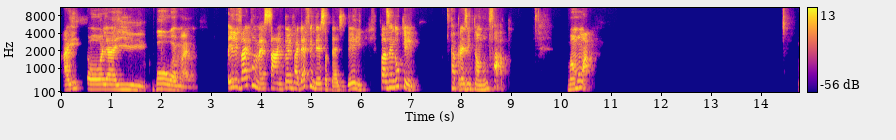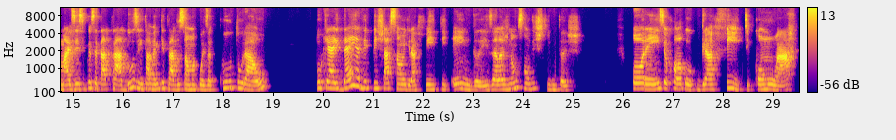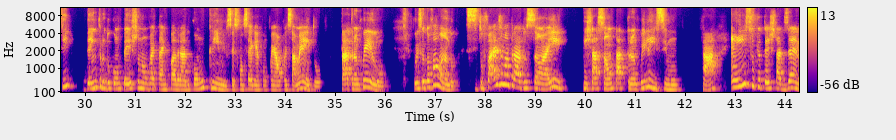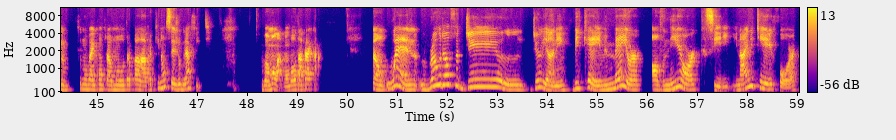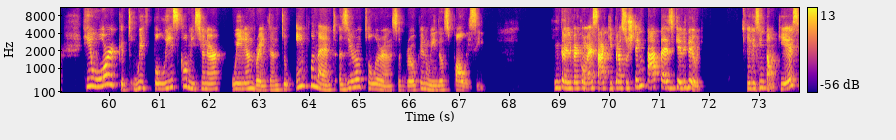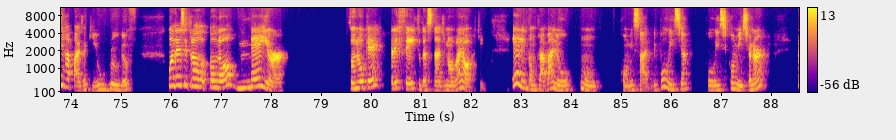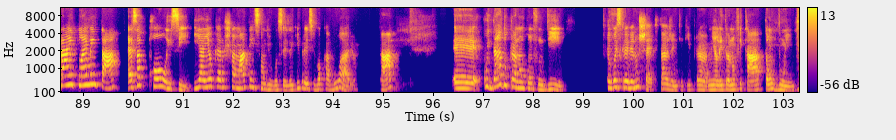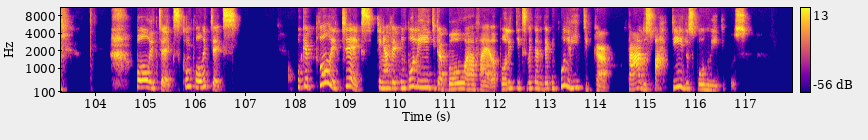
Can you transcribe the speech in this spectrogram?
Aí, olha aí, boa, Myron. Ele vai começar, então ele vai defender essa tese dele fazendo o quê? Apresentando um fato. Vamos lá. Mas isso que você está traduzindo, está vendo que tradução é uma coisa cultural, porque a ideia de pichação e grafite em inglês, elas não são distintas. Porém, se eu coloco grafite como arte, dentro do contexto não vai estar enquadrado como um crime. Vocês conseguem acompanhar o pensamento? Tá tranquilo? Por isso que eu tô falando. Se tu faz uma tradução aí, pichação tá tranquilíssimo, tá? É isso que o texto está dizendo? Tu não vai encontrar uma outra palavra que não seja o grafite. Vamos lá, vamos voltar para cá. Então, when Rudolph Giuliani became mayor of New York City in 1984, he worked with Police Commissioner William Brenton to implement a zero tolerance broken windows policy. Então, ele vai começar aqui para sustentar a tese que ele deu. Ele disse, então, que esse rapaz aqui, o Rudolph, quando ele se tornou mayor, tornou o quê? prefeito da cidade de Nova York. Ele então trabalhou com um comissário de polícia, police commissioner, para implementar essa policy. E aí eu quero chamar a atenção de vocês aqui para esse vocabulário, tá? É, cuidado para não confundir. Eu vou escrever no chat, tá, gente? Aqui para minha letra não ficar tão ruim. politics com politics. Porque politics tem a ver com política. Boa, Rafaela. Politics vai ter a ver com política, tá? Dos partidos políticos.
